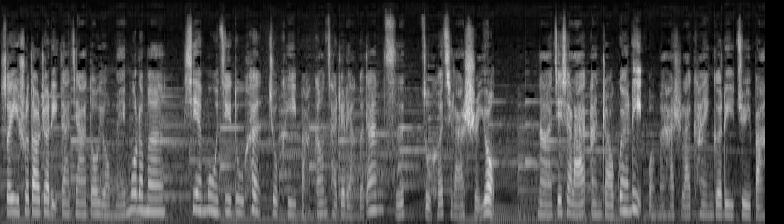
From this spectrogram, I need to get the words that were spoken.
所以说到这里，大家都有眉目了吗？羡慕、嫉妒、恨，就可以把刚才这两个单词组合起来使用。那接下来按照惯例，我们还是来看一个例句吧。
